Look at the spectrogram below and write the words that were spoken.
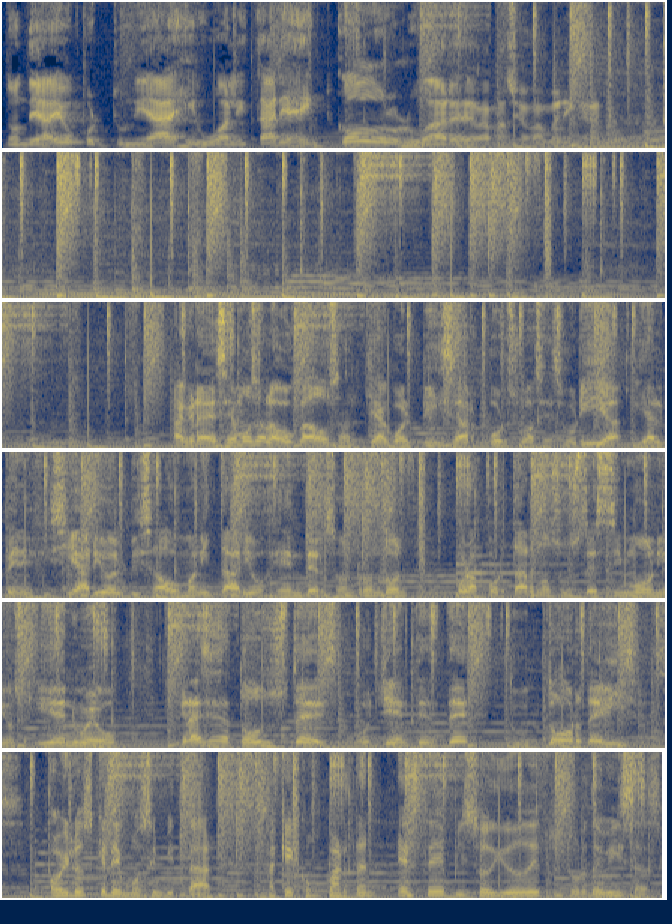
donde hay oportunidades igualitarias en todos los lugares de la nación americana. Agradecemos al abogado Santiago Alpizar por su asesoría y al beneficiario del visado humanitario Henderson Rondón por aportarnos sus testimonios y de nuevo, gracias a todos ustedes, oyentes de Tutor de Visas. Hoy los queremos invitar a que compartan este episodio de Tutor de Visas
